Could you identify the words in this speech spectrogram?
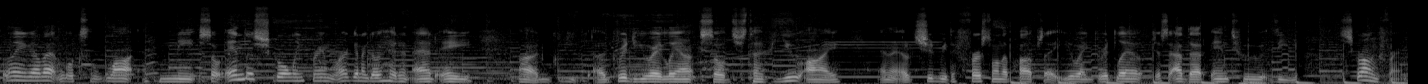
So there you go. That looks a lot neat. So in the scrolling frame we're gonna go ahead and add a, uh, a grid UI layout. So just type UI and it should be the first one that pops at UI grid layout. Just add that into the scrolling frame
